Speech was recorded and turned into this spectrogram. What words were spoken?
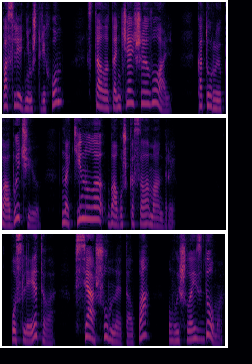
Последним штрихом стала тончайшая вуаль, которую по обычаю накинула бабушка Саламандры. После этого вся шумная толпа вышла из дома,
